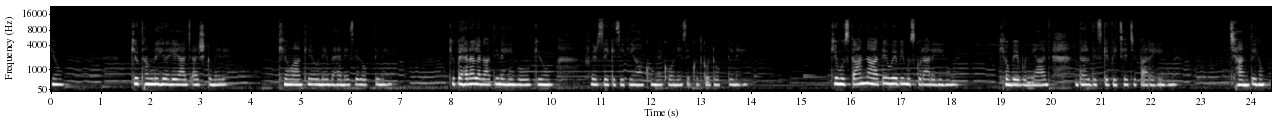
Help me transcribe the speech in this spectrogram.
क्यों? क्यों थम नहीं रहे आज अश्क मेरे? क्यों आँखें उन्हें बहने से रोकती नहीं? क्यों पहरा लगाती नहीं वो? क्यों फिर से किसी की आँखों में खोने से खुद को टोकती नहीं? क्यों मुस्कान न आते हुए भी मुस्कुरा रही हूँ मैं? क्यों बेबुनियाद दर्द इसके पीछे छिपा रही हूँ मैं? जानती हूँ,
